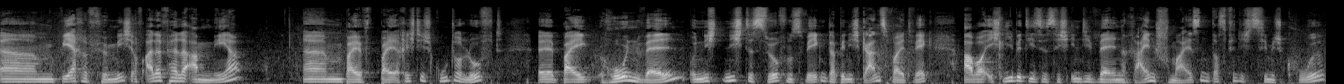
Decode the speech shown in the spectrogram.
ähm, wäre für mich auf alle Fälle am Meer. Ähm, bei, bei richtig guter Luft, äh, bei hohen Wellen und nicht, nicht des Surfens wegen, da bin ich ganz weit weg, aber ich liebe dieses sich in die Wellen reinschmeißen, das finde ich ziemlich cool.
